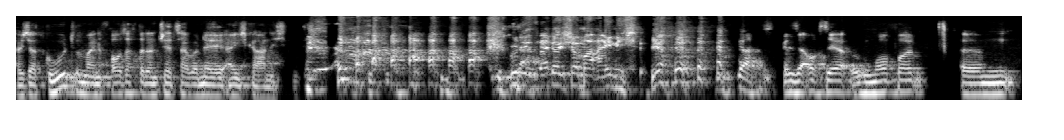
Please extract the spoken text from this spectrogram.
Habe ich gesagt, gut. Und meine Frau sagte dann scherzhalber, nee, eigentlich gar nicht. gut, ihr seid euch schon mal einig. ja, das ist ja auch sehr humorvoll. Ähm,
